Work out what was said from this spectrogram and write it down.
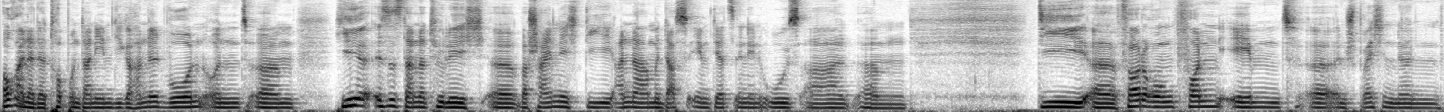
auch einer der Top-Unternehmen, die gehandelt wurden. Und ähm, hier ist es dann natürlich äh, wahrscheinlich die Annahme, dass eben jetzt in den USA ähm, die äh, Förderung von eben äh, entsprechenden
